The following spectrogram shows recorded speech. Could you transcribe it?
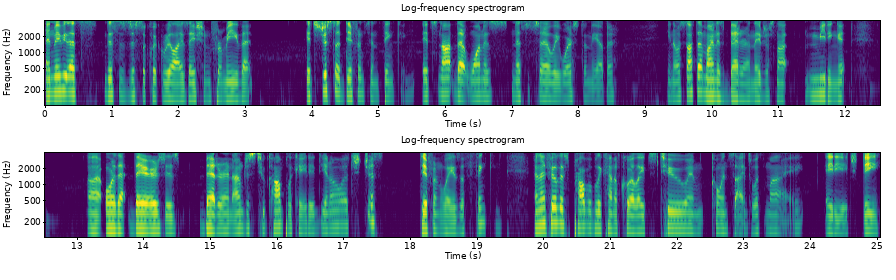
and maybe that's this is just a quick realization for me that it's just a difference in thinking. It's not that one is necessarily worse than the other. You know, it's not that mine is better and they're just not meeting it, uh, or that theirs is better and I'm just too complicated. You know, it's just different ways of thinking. And I feel this probably kind of correlates to and coincides with my ADHD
